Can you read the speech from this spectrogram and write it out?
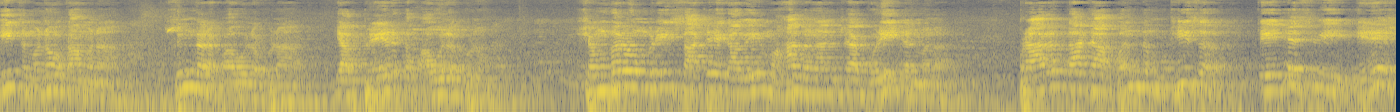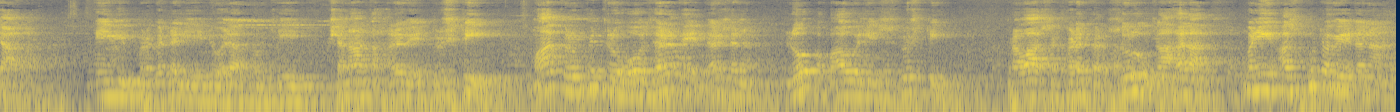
हीच मनोकामना. सुंदर पाऊल गुणा या प्रेरक पाऊल गुणा शंभर उमरी साचे गावी महाजनांच्या गुढी जन्मला. प्रारब्धाच्या बंद मुठीस तेजस्वी दिनेश आला. देवी प्रगटली डोळ्यापुरती. क्षणात हरवे दृष्टी. मातृपितृ ओझरते दर्शन. लोक पावली सृष्टी. प्रवास खडतर सुरू झाला मणी अस्फुट वेदना.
